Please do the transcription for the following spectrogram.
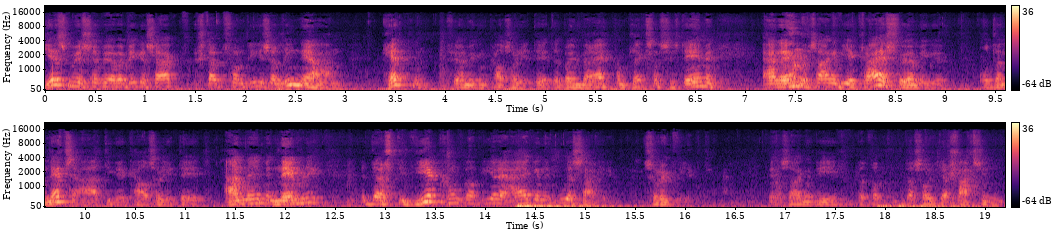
jetzt müssen wir aber, wie gesagt, statt von dieser linearen, kettenförmigen Kausalität, aber im Bereich komplexer Systeme, eine, sagen wir, kreisförmige oder netzartige Kausalität annehmen, nämlich, dass die Wirkung auf ihre eigene Ursache zurückwirkt. Wir sagen, wie, was soll der Schwachsinn,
